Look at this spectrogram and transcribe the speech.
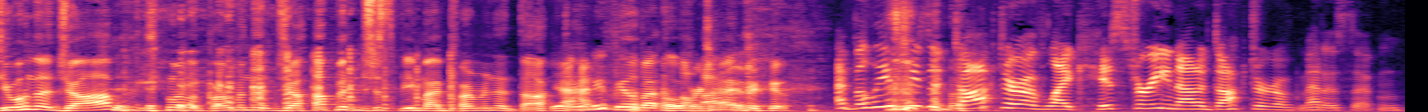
you want a job? Do you want a permanent job and just be my permanent doctor? Yeah, how do you feel about overtime? I believe she's a doctor of like history, not a doctor of medicine.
